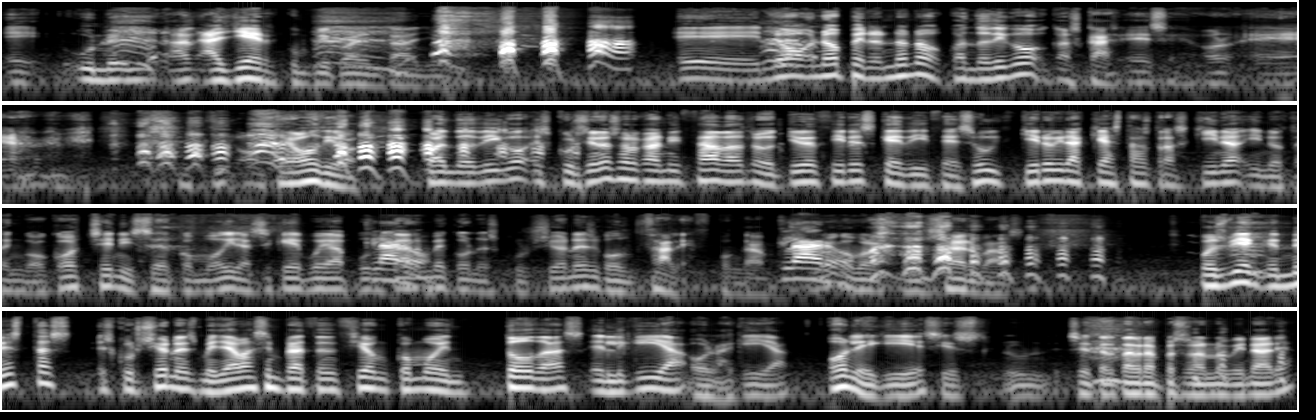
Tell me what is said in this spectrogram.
Eh, un- a- ayer cumplí 40 años. Eh, no, no, pero no, no. Cuando digo. Es- eh, te odio. Cuando digo excursiones organizadas, lo que quiero decir es que dices, uy, quiero ir aquí a esta otra esquina y no tengo coche ni sé cómo ir, así que voy a apuntarme con excursiones González, pongamos. ¿no? Claro. Como las conservas. Pues bien, en estas excursiones me llama siempre la atención cómo en todas el guía o la guía, o le guíe, si es un- se trata de una persona no binaria,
